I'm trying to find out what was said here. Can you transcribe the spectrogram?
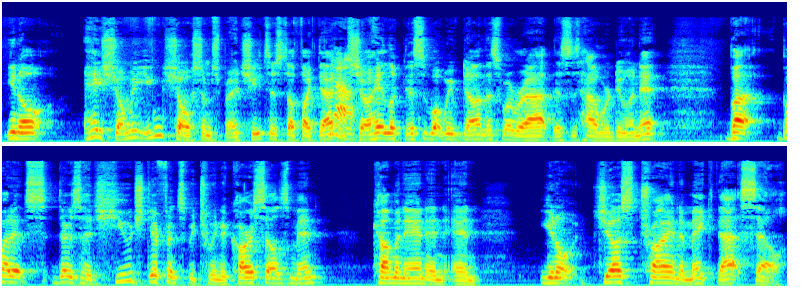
You know, hey, show me. You can show some spreadsheets and stuff like that, Yeah. and show, hey, look, this is what we've done. This is where we're at. This is how we're doing it. But but it's there's a huge difference between a car salesman coming in and and you know just trying to make that sell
